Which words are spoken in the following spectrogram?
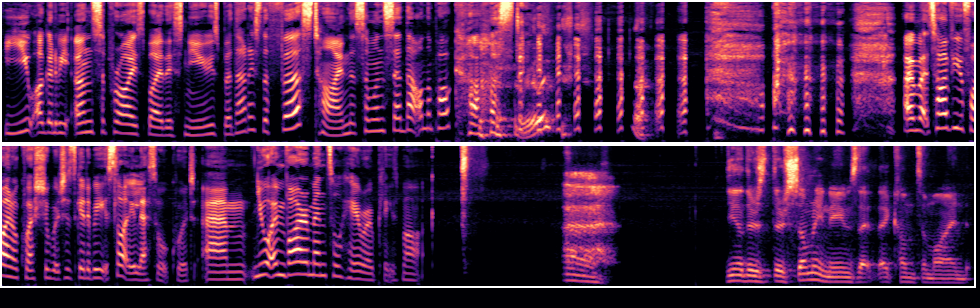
You are going to be unsurprised by this news, but that is the first time that someone said that on the podcast. really? um, time for your final question, which is going to be slightly less awkward. Um, your environmental hero, please, Mark. Uh, you know, there's there's so many names that that come to mind.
